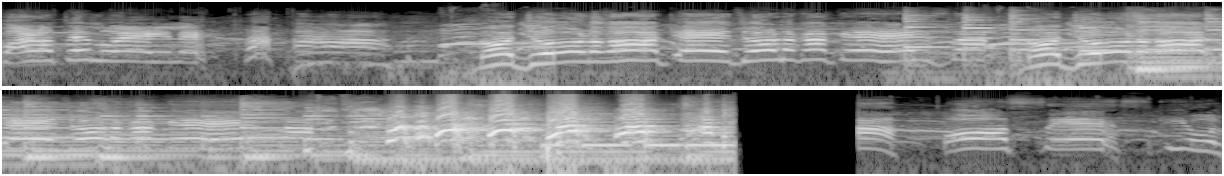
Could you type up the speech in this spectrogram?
বাৰতে লৈ আহিলে তো জোৰ লগাকে জোৰ লগাকে হেঁচা। তো জোৰ লগাকে জোৰ লগাকে হেঁচা। অ চেছ কি হ'ল?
